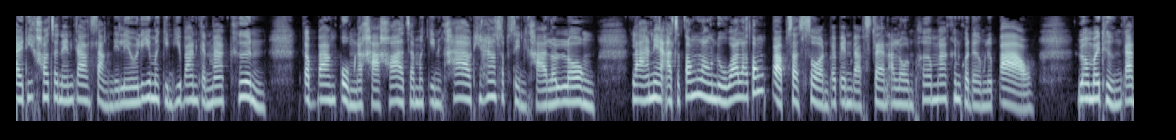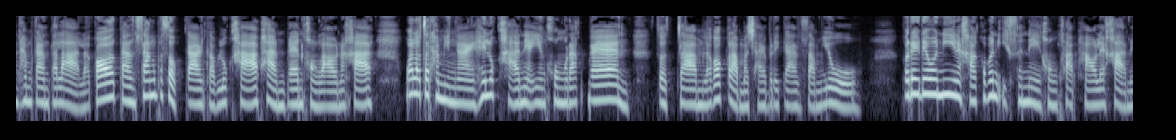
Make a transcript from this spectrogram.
ล์ที่เขาจะเน้นการสั่ง Delivery มากินที่บ้านกันมากขึ้น กับบางกลุ่มนะคะ เขาอาจจะมากินข้าวที่ห้างสรรพสินค้าลดลง ร้านเนี่ยอาจจะต้องลองดูว่าเราต้องปรับสัดส่วนไปเป็นแบบ stand alone เพิ่มมากขึ้นกว่าเดิมหรือเปล่า รวมไปถึงการทำการตลาด แล้วก็การสร้างประสบการณ์กับลูกค้าผ่านแบรนด์ของเรานะคะ ว่าเราจะทำยังไงให้ลูกค้าเนี่ยยังคงรักแบรนด์ จดจำแล้วก็กลับมาใช้บริการซ้ำอยู่ ก็เรียกได้ว่านี่นะคะ ก็เป็นอีกเสน่ห์ของ Clubhouse เลยค่ะ ใน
